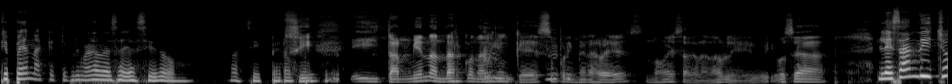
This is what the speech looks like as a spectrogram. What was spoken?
qué pena que tu primera vez haya sido así, pero. Sí, pues, y también andar con alguien que es su primera vez no es agradable, güey. O sea, Les han dicho,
